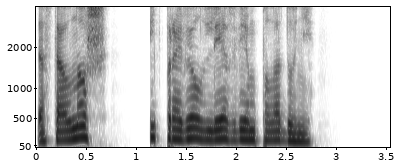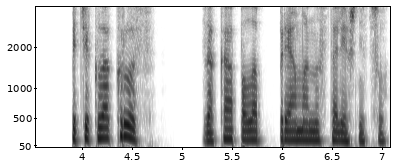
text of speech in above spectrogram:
достал нож и провел лезвием по ладони. Потекла кровь, закапала прямо на столешницу.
